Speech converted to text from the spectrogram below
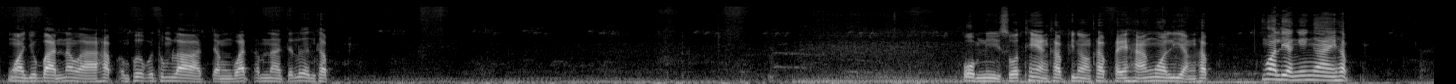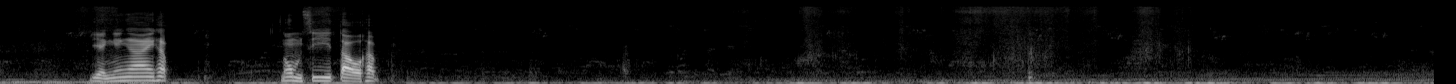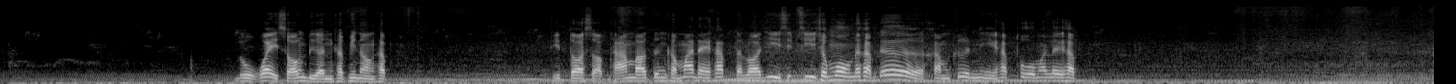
งัวอยู่บ้านนาวาครับอำเภอปทุมราชจังหวัดอำนาจเจริญครับ มนี่สดแห้งครับพี่น้องครับไปหางัวเลี้ยงครับงัวเลี้ยงง่าย ๆครับเลี้ยงง่าย ๆครับ นมซีเต่าครับลูกไว้สองเดือนครับพี่น้องครับ ติดต่อสอบถามเบาตึงเขามาได้ครับ ตลอด 24 ชั่วโมงนะครับ เด้อคำคืนนี้ครับ โทรมาเลยครับ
